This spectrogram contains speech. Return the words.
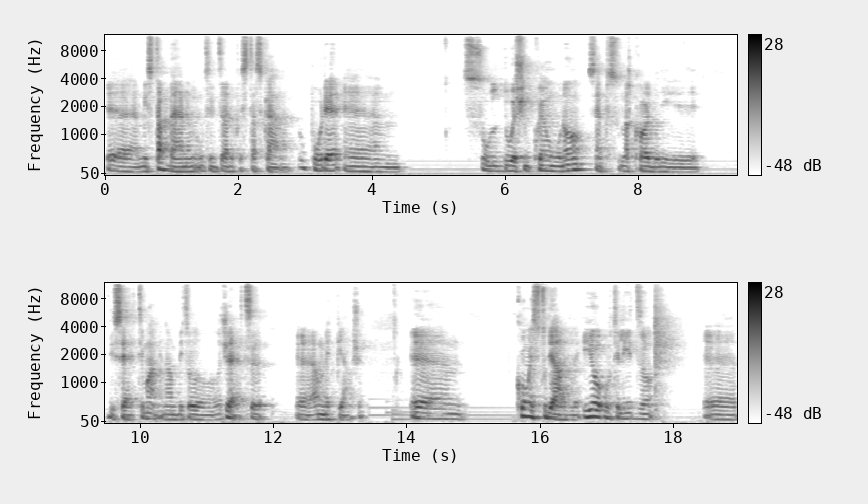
eh, mi sta bene utilizzare questa scala. Oppure ehm, sul 251, sempre sull'accordo di, di, settima in ambito jazz, eh, a me piace. Eh, come studiarle? Io utilizzo eh,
